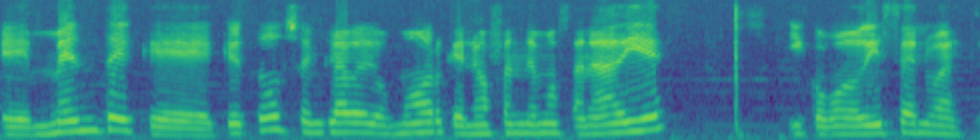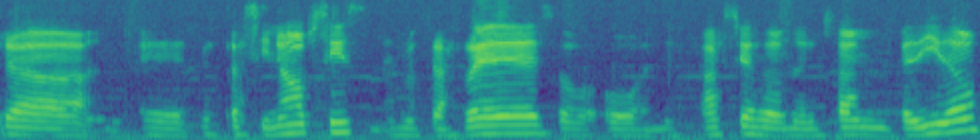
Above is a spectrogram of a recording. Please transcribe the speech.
en mente que, que todo es en clave de humor, que no ofendemos a nadie. Y como dice nuestra, eh, nuestra sinopsis en nuestras redes o, o en espacios donde nos han pedido,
